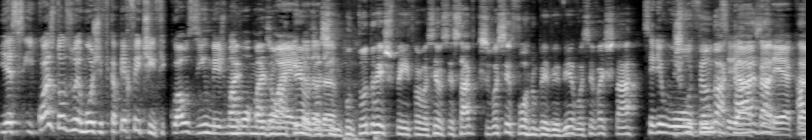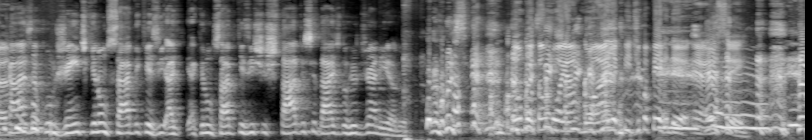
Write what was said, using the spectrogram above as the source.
E, assim, e quase todos os emojis fica perfeitinho, fica igualzinho mesmo a Mas, mo- mas Moai Matheus, assim, com todo respeito pra você, você sabe que se você for no BBB, você vai estar Seria o disputando ovo, a seria casa, a a casa com gente que não sabe que, exi a- que não sabe que existe estado e cidade do Rio de Janeiro. Pra você, Então botar você um Moai é pedir pra perder. É, eu sei. pra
